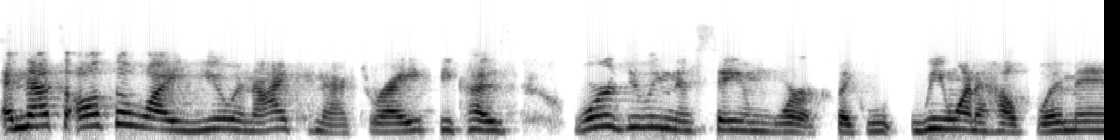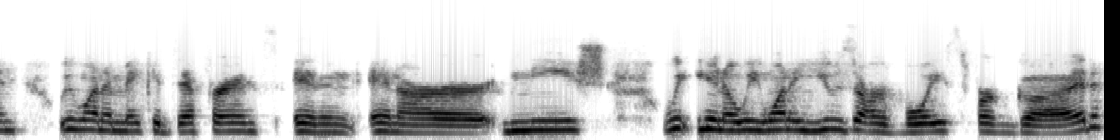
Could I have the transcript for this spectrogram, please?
And that's also why you and I connect, right? Because we're doing the same work. Like we want to help women. We want to make a difference in in our niche. We you know, we want to use our voice for good.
